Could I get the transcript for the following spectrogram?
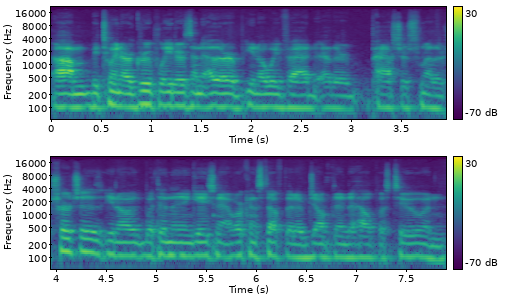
um, between our group leaders and other, you know, we've had other pastors from other churches, you know, within the Engage Network and stuff that have jumped in to help us too, and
